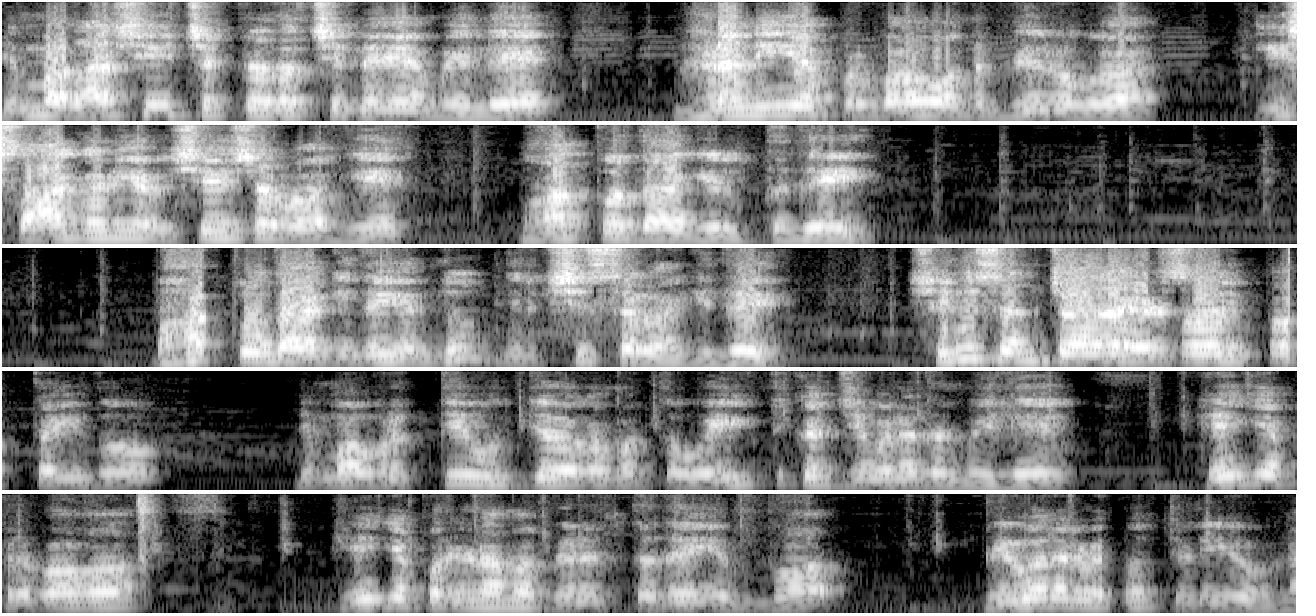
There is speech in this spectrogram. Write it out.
ನಿಮ್ಮ ರಾಶಿ ಚಕ್ರದ ಚಿಹ್ನೆಯ ಮೇಲೆ ಗಣನೀಯ ಪ್ರಭಾವವನ್ನು ಬೀರುವ ಈ ಸಾಗಣೆಯ ವಿಶೇಷವಾಗಿ ಮಹತ್ವದಾಗಿರುತ್ತದೆ ಮಹತ್ವದಾಗಿದೆ ಎಂದು ನಿರೀಕ್ಷಿಸಲಾಗಿದೆ. ಶನಿ ಸಂಚಾರ ಎರಡ್ ಸಾವಿರದ ಇಪ್ಪತ್ತೈದು ನಿಮ್ಮ ವೃತ್ತಿ, ಉದ್ಯೋಗ ಮತ್ತು ವೈಯಕ್ತಿಕ ಜೀವನದ ಮೇಲೆ ಹೇಗೆ ಪ್ರಭಾವ, ಹೇಗೆ ಪರಿಣಾಮ ಬೀರುತ್ತದೆ ಎಂಬ ವಿವರಗಳನ್ನು ತಿಳಿಯೋಣ.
